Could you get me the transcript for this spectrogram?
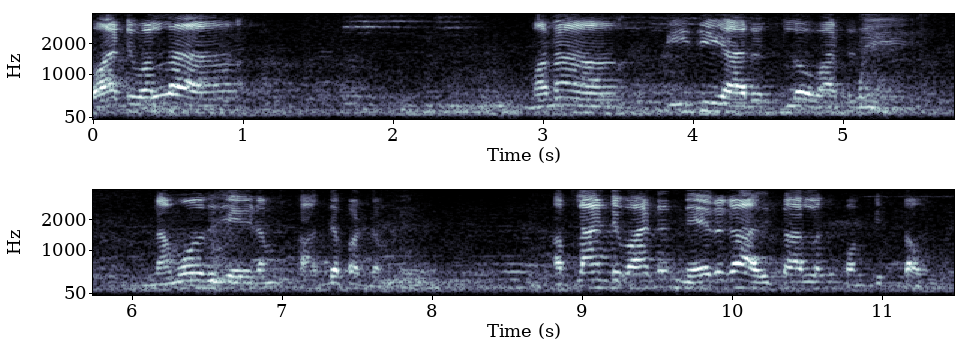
వాటి వల్ల మన పీజీఆర్ఎస్లో వాటిని నమోదు చేయడం సాధ్యపడడం లేదు. అట్లాంటి వాటిని నేరుగా అధికారులకు పంపిస్తూ ఉంది.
